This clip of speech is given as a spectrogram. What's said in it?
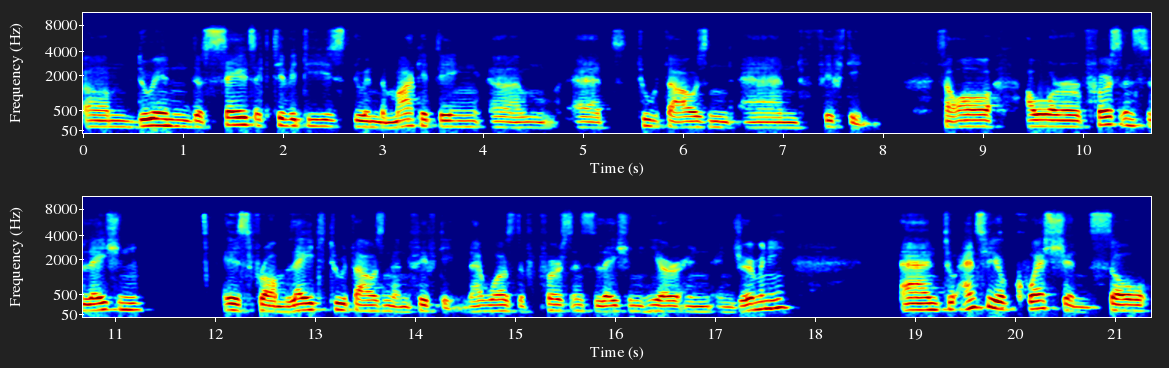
um, doing the sales activities, doing the marketing um, at 2015. So our, our first installation is from late 2015. That was the first installation here in, in Germany. And to answer your question, so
